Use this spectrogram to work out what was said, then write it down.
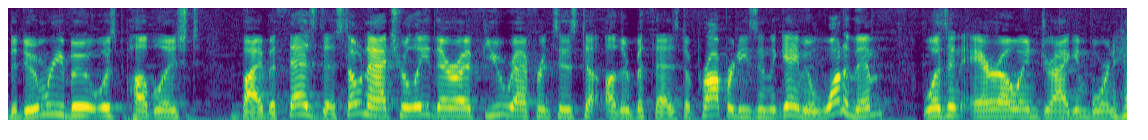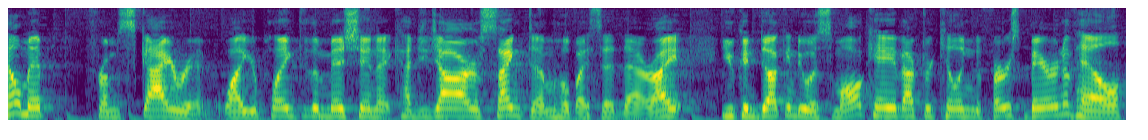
the Doom reboot was published by Bethesda, so naturally, there are a few references to other Bethesda properties in the game, and one of them was an arrow and Dragonborn helmet from Skyrim. While you're playing through the mission at Kajijar Sanctum, hope I said that right, you can duck into a small cave after killing the first Baron of Hell,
